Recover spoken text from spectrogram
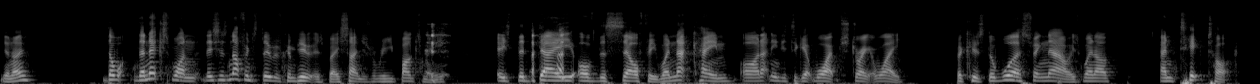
You know? The, the next one, this has nothing to do with computers, but it's something that just really bugs me. is the day of the selfie. When that came, oh, that needed to get wiped straight away. Because the worst thing now is when I and TikTok,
